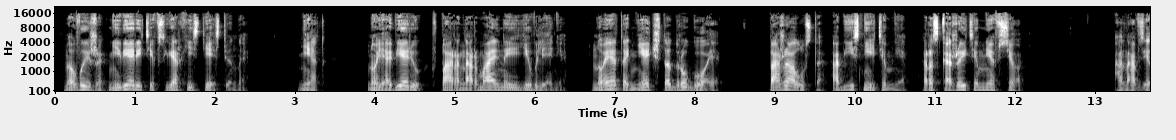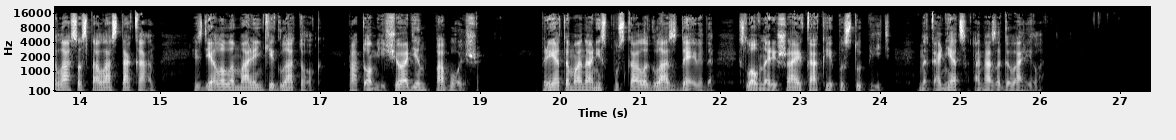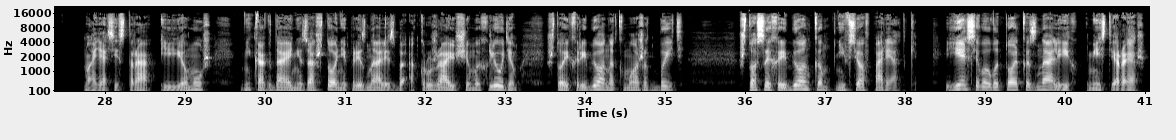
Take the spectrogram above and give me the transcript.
Но вы же не верите в сверхъестественное? Нет. Но я верю в паранормальные явления. Но это нечто другое. Пожалуйста, объясните мне, расскажите мне все. Она взяла со стола стакан, сделала маленький глоток, потом еще один побольше. При этом она не спускала глаз Дэвида, словно решая, как ей поступить. Наконец она заговорила. Моя сестра и ее муж никогда и ни за что не признались бы окружающим их людям, что их ребенок может быть, что с их ребенком не все в порядке. Если бы вы только знали их, мистер Эш,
